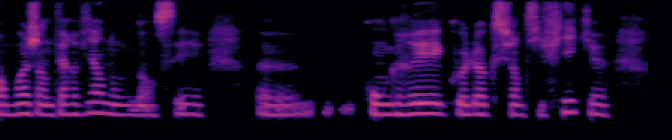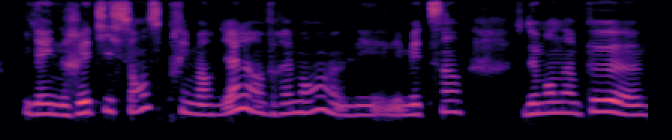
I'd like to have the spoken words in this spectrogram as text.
moi j'interviens donc dans ces euh, congrès, colloques scientifiques, il y a une réticence primordiale, hein, vraiment. Les, médecins se demandent un peu euh,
